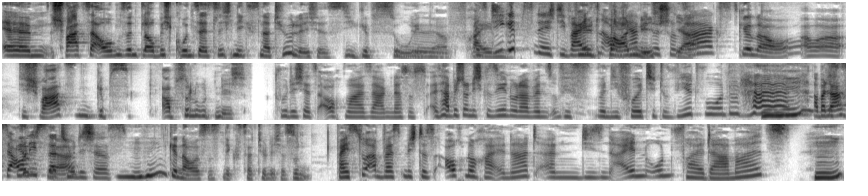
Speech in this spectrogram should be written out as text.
Ähm, schwarze Augen sind, glaube ich, grundsätzlich nichts Natürliches. Die gibt's so in der freien Also die gibt's nicht, die weißen Augen, ja, wie du schon ja. sagst. Genau, aber die schwarzen gibt's absolut nicht. würde ich jetzt auch mal sagen, dass es, das habe ich noch nicht gesehen oder wenn es irgendwie, wenn die voll tätowiert wurden oder, Mhm, aber das, das ist ja auch nichts ja. Natürliches. Mhm, genau, es ist nichts Natürliches. Und, Weißt du, an was mich das auch noch erinnert? An diesen einen Unfall damals. hm?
